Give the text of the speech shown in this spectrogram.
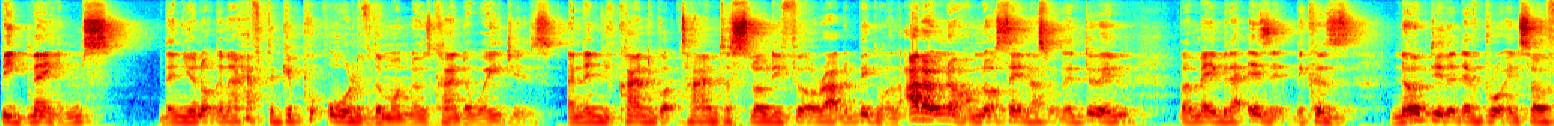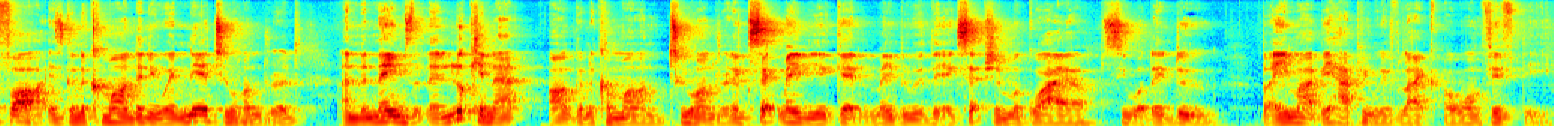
big names, then you're not going to have to put all of them on those kind of wages. And then you've kind of got time to slowly filter out the big ones. I don't know. I'm not saying that's what they're doing, but maybe that is it because nobody that they've brought in so far is going to command anywhere near 200. And the names that they're looking at aren't going to command 200, except maybe again, maybe with the exception of Maguire, see what they do. But he might be happy with like a 150.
